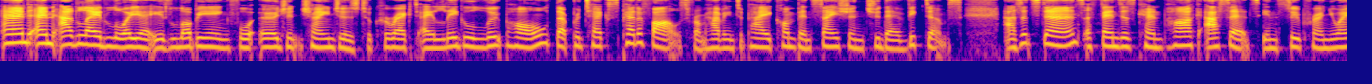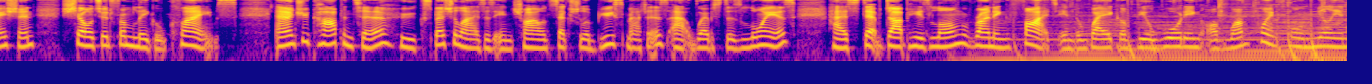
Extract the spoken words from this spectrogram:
And an Adelaide lawyer is lobbying for urgent changes to correct a legal loophole that protects pedophiles from having to pay compensation to their victims. As it stands, offenders can park assets in superannuation sheltered from legal claims. Andrew Carpenter, who specialises in child sexual abuse matters at Webster's Lawyers, has stepped up his long running fight in the wake of the awarding of $1.4 million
